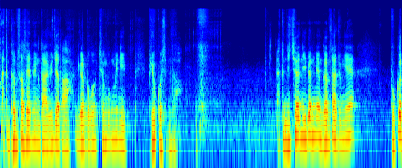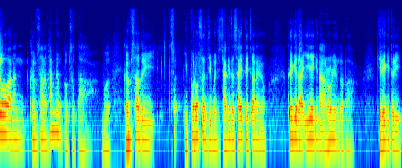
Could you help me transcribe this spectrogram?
하여튼 검사 세 명다 위제다. 이걸 보고 전 국민이 비웃고 있습니다. 하여튼 2200명 검사 중에 부끄러워하는 검사는 한 명도 없었다. 뭐 검사들이 2%인지 뭔지 자기들 사이트 있잖아요. 거기에 다 이 얘기는 안 올리는가 봐. 기레기들이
